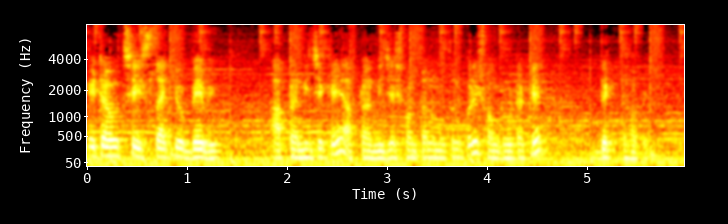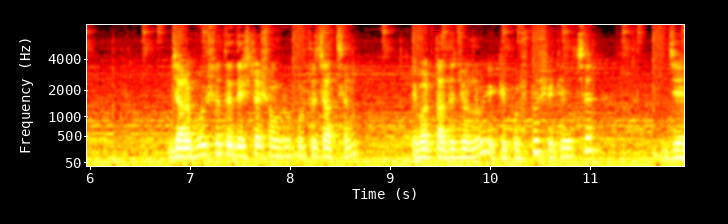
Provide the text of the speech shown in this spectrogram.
এটা হচ্ছে ইটস ইউর বেবি আপনার নিজেকে, আপনার নিজের সন্তানের মতন করে সংগ্রহটাকে দেখতে হবে। যারা ভবিষ্যতে দেশটা সংগ্রহ করতে চাচ্ছেন, এবার তাদের জন্য একটি প্রশ্ন, সেটি হচ্ছে যে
